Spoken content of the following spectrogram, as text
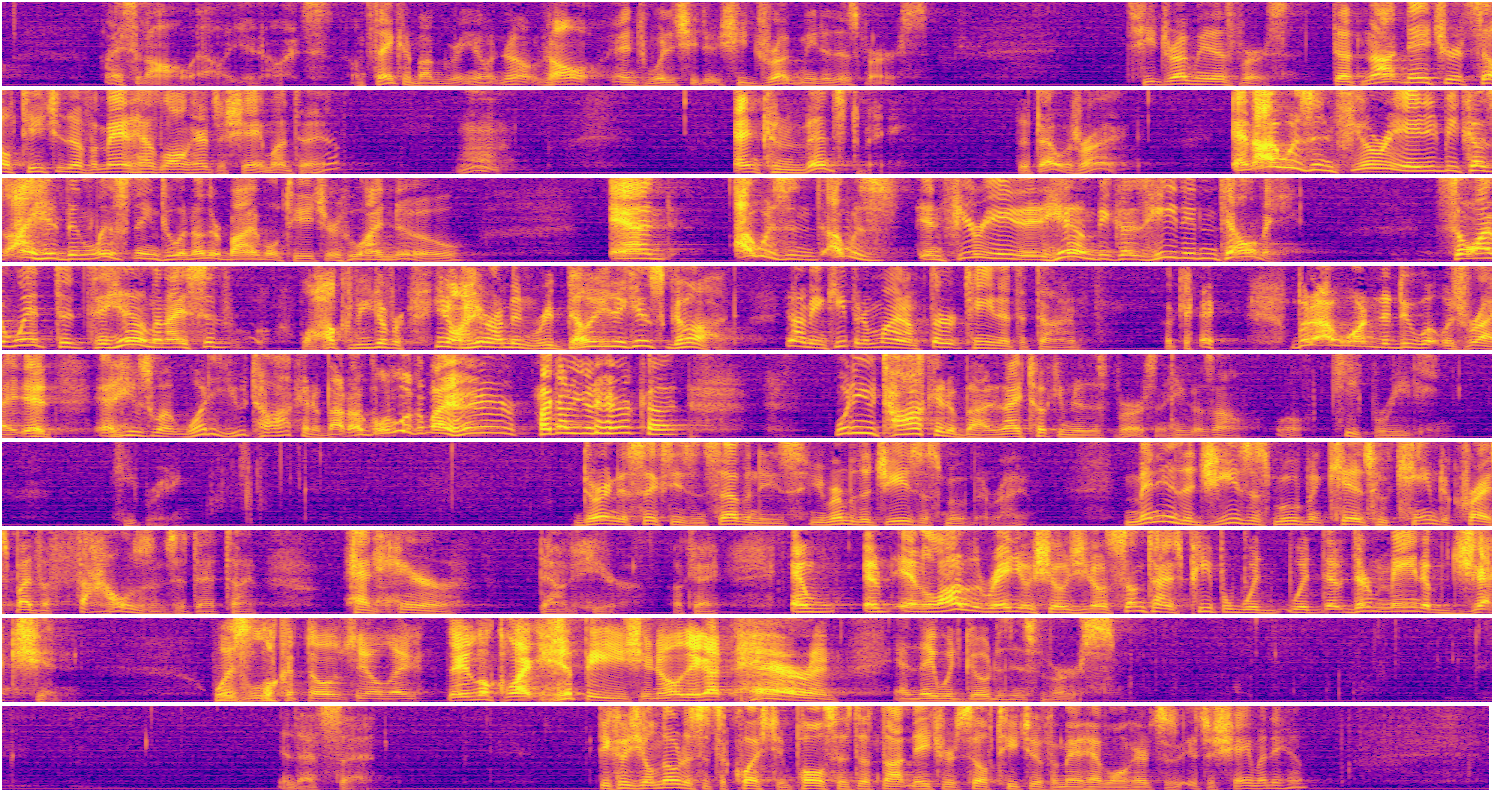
I said, Oh, well, you know, it's, I'm thinking about, you know, no, no. And what did she do? She drugged me to this verse. She drugged me to this verse. Doth not nature itself teach you that if a man has long hair, it's a shame unto him? Mm. And convinced me that that was right. And I was infuriated because I had been listening to another Bible teacher who I knew, and I was, in, I was infuriated at him because he didn't tell me. So I went to, to him and I said, Well, how come you never, you know, here I'm in rebellion against God. You know, I mean, keeping in mind I'm 13 at the time, okay? But I wanted to do what was right. And, and he was going, What are you talking about? I'll go, Look at my hair. I got to get a haircut. What are you talking about? And I took him to this verse, and he goes, Oh, well, keep reading. Keep reading. During the 60s and 70s, you remember the Jesus movement, right? Many of the Jesus movement kids who came to Christ by the thousands at that time had hair down to here, okay? And, and, a lot of the radio shows, you know, sometimes people would, would their main objection was look at those, you know, they, they look like hippies, you know, they got hair, and, and they would go to this verse. And that's sad. Because you'll notice it's a question. Paul says, Does not nature itself teach you if a man have long hair? It's a, it's a shame unto him.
